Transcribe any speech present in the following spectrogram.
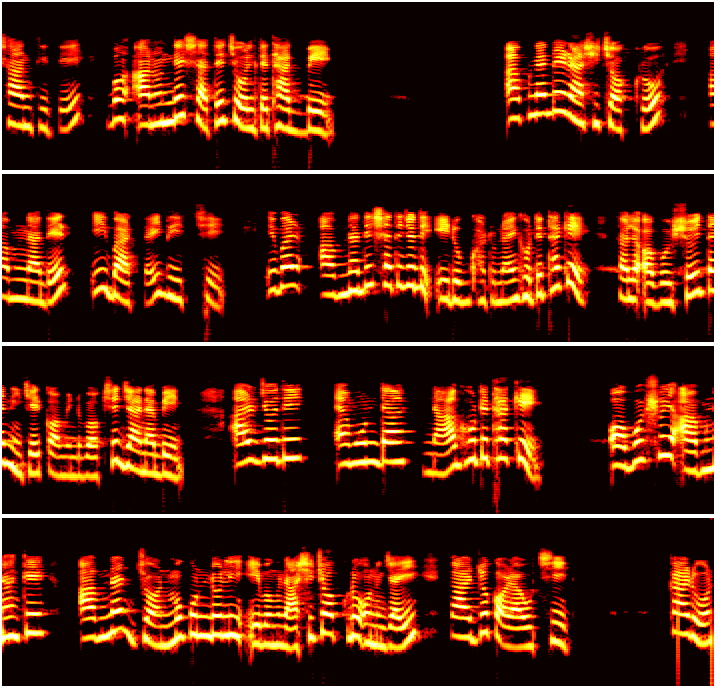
শান্তিতে এবং আনন্দের সাথে চলতে থাকবে। আপনাদের রাশিচক্র আপনাদের এই বার্তাই দিচ্ছে। এবার আপনাদের সাথে যদি এরূপ ঘটনায় ঘটে থাকে, তাহলে অবশ্যই তা নিচের কমেন্ট বক্সে জানাবেন। আর যদি এমনটা না ঘটে থাকে, অবশ্যই আপনাকে আপনার জন্মকুণ্ডলী এবং রাশিচক্র অনুযায়ী কার্য করা উচিত। কারণ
